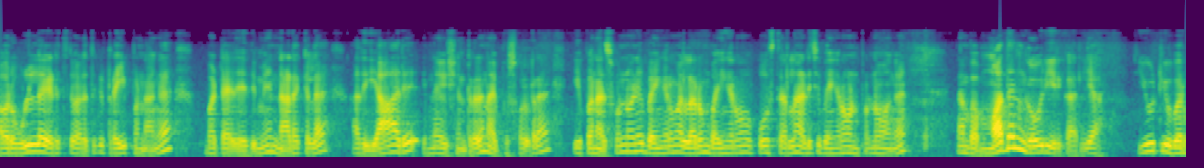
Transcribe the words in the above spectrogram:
அவரை உள்ளே எடுத்துகிட்டு வரதுக்கு ட்ரை பண்ணாங்க. பட் அது எதுவுமே நடக்கலை. அது யார் என்ன விஷயன்றதை நான் இப்போ சொல்கிறேன் இப்போ நான் சொன்னோடனே பயங்கரமாக எல்லோரும் பயங்கரமாக போஸ்டர்லாம் அடித்து பயங்கரமாக ஒன்று பண்ணுவாங்க. நம்ம மதன் கௌரி இருக்கார் இல்லையா? யூடியூபர்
